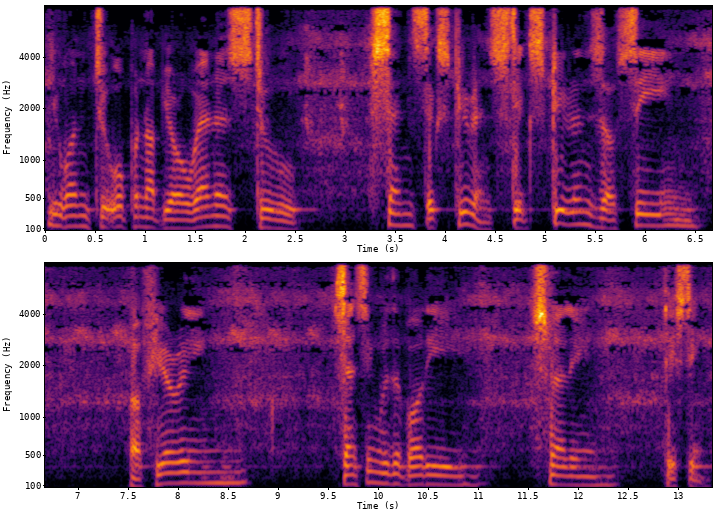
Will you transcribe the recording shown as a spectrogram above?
You want to open up your awareness to sense experience, the experience of seeing, of hearing, sensing with the body, smelling, tasting.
